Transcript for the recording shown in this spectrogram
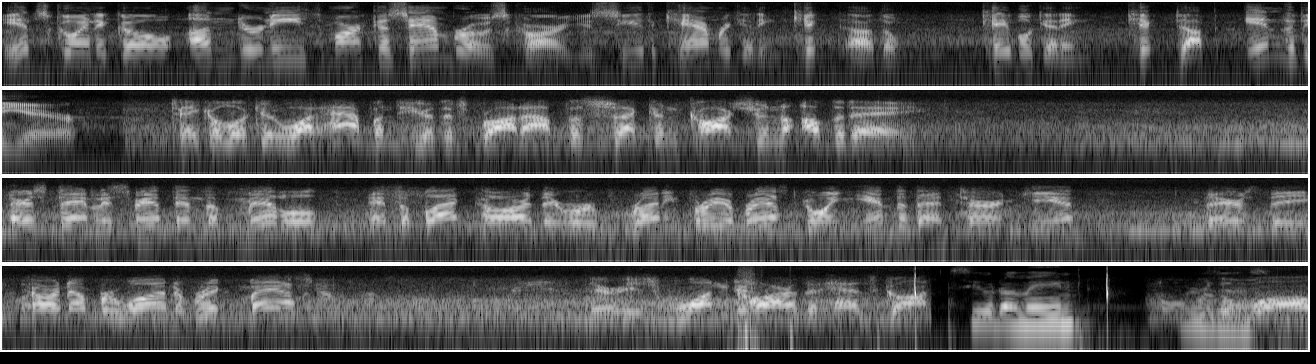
it's going to go underneath Marcos Ambrose's car. You see the camera getting kicked, uh, the cable getting kicked up into the air. Take a look at what happened here that's brought out the second caution of the day. There's Stanley Smith in the middle in the black car. They were running three abreast going into that turn, Ken. There's the car number one of Rick Mast. There is one car that has gone See what I mean? Over is the this? wall.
